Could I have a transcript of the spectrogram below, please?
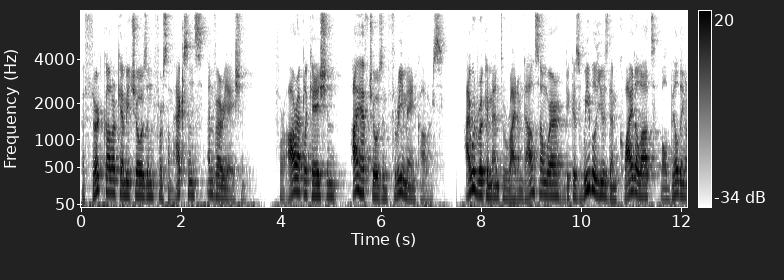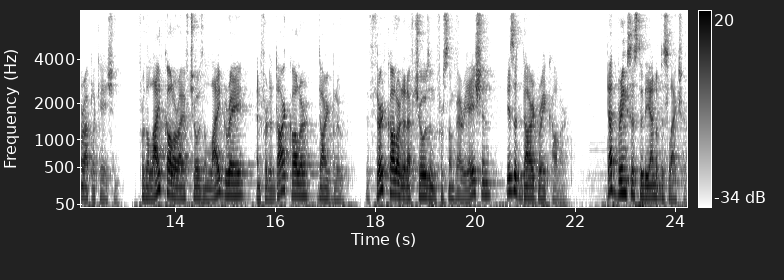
A third color can be chosen for some accents and variation. For our application, I have chosen three main colors. I would recommend to write them down somewhere because we will use them quite a lot while building our application. For the light color I have chosen light gray and for the dark color dark blue. The third color that I've chosen for some variation is a dark gray color. That brings us to the end of this lecture.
